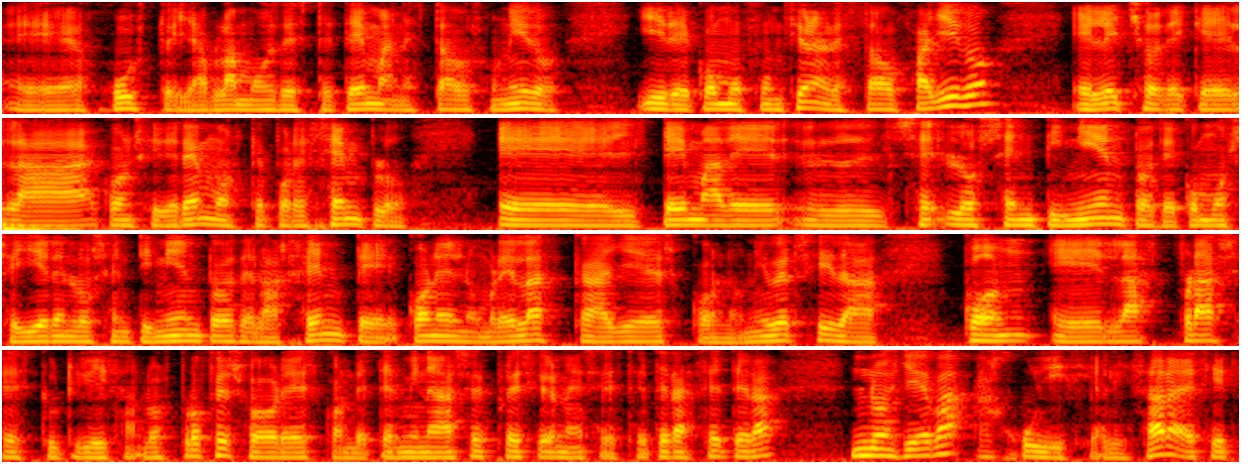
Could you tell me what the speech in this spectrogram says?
eh, justo, y hablamos de este tema en Estados Unidos y de cómo funciona el Estado fallido, el hecho de que la consideremos que, por ejemplo, el tema de los sentimientos, de cómo se hieren los sentimientos de la gente con el nombre de las calles, con la universidad, con eh, las frases que utilizan los profesores, con determinadas expresiones, etcétera, etcétera, nos lleva a judicializar, a decir,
